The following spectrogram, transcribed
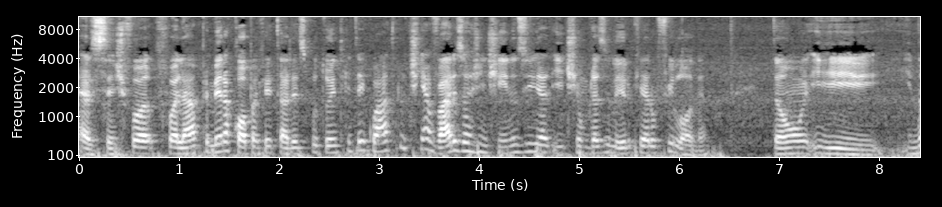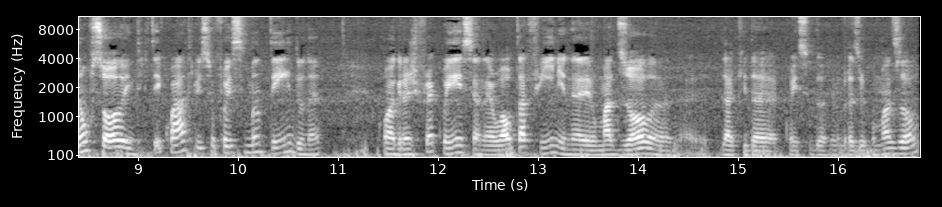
é, se a gente for, for, olhar, a primeira Copa que a Itália disputou em 34 tinha vários argentinos e, e tinha um brasileiro que era o Filó, né? Então, e, e não só em 34, isso foi se mantendo, né? Com a grande frequência, né? O Altafine, né? O Mazzola, daqui da, conhecido aqui no Brasil como Mazzola,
